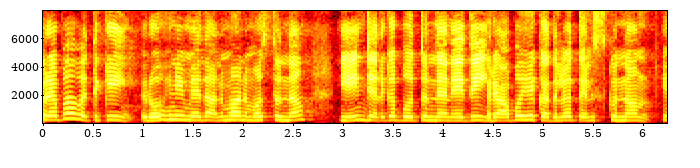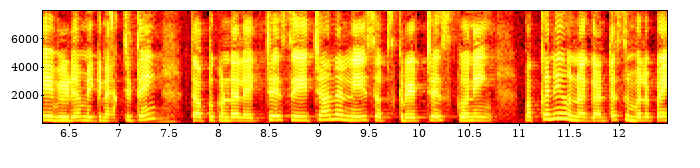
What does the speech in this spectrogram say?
ప్రభావతికి రోహిణి మీద అనుమానం వస్తుందా? ఏం జరగబోతుంది అనేది రాబోయే కథలో తెలుసుకుందాం. ఈ వీడియో మీకు నచ్చితే తప్పకుండా లైక్ చేసి ఛానల్ని సబ్స్క్రైబ్ చేసుకొని పక్కనే ఉన్న గంట సింబలపై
